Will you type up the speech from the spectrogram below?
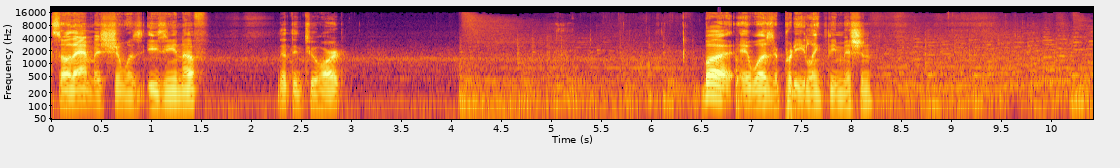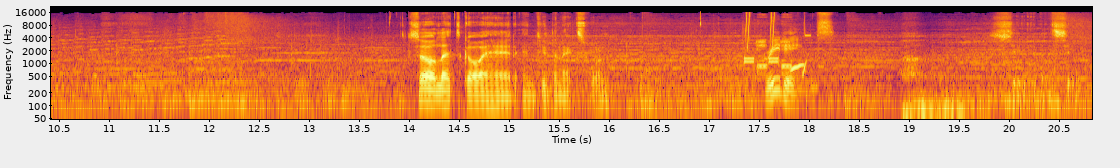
So that mission was easy enough. Nothing too hard. But it was a pretty lengthy mission. So let's go ahead and do the next one. Greetings. Let's see, let's see.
